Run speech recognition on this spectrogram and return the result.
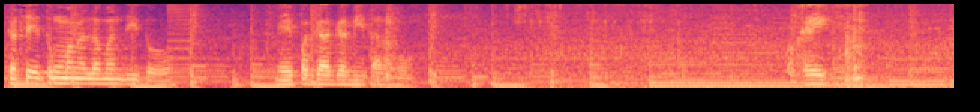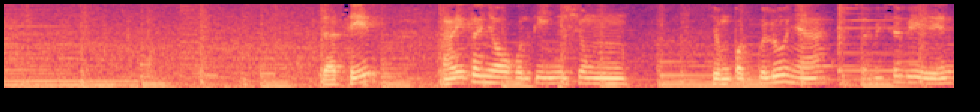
Kasi itong mga laman dito, may paggagamitan ako. Okay. That's it. Nakita nyo, continuous yung yung pagkulo niya. So, ibig sabihin,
